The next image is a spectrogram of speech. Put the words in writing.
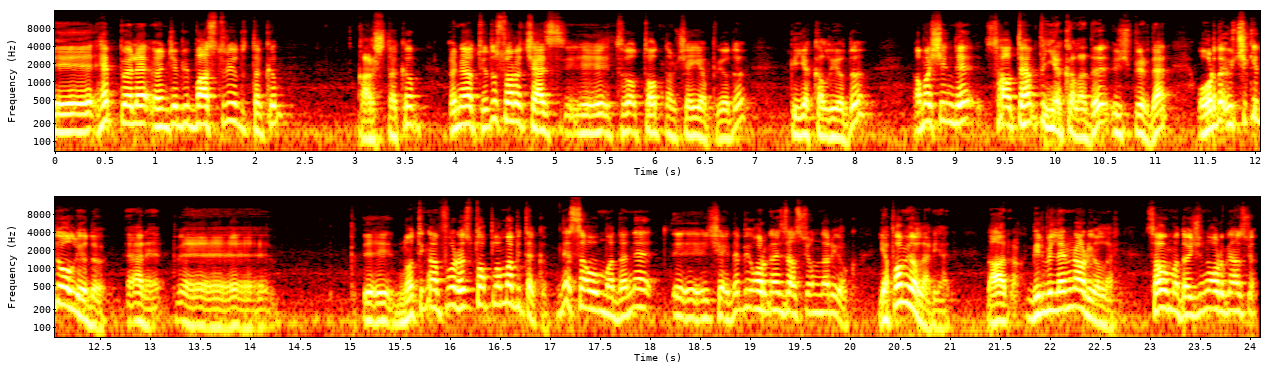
e, hep böyle önce bir bastırıyordu takım karşı takım öne atıyordu. Sonra Chelsea e, To- Tottenham şey yapıyordu. Yakalıyordu. Ama şimdi Southampton yakaladı 3-1'den. Orada 3-2 de oluyordu. Yani e, e, Nottingham Forest toplama bir takım. Ne savunmada ne e, şeyde bir organizasyonları yok. Yapamıyorlar yani. Daha birbirlerini arıyorlar. Savunmada hücumda organizasyon.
